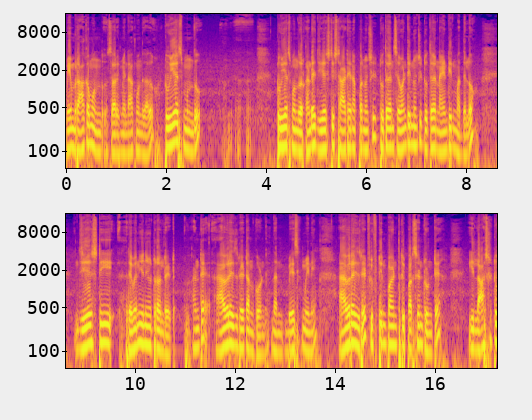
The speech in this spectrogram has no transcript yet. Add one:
మేము రాకముందు సారీ మేము రాకముందు కాదు టూ ఇయర్స్ ముందు టూ ఇయర్స్ ముందు వరకు. అంటే జిఎస్టీ స్టార్ట్ అయినప్పటి నుంచి టూ థౌజండ్ సెవెంటీన్ నుంచి టూ థౌజండ్ నైన్టీన్ మధ్యలో జిఎస్టీ రెవెన్యూ న్యూట్రల్ రేట్ అంటే యావరేజ్ రేట్ అనుకోండి దాని basic meaning average rate fifteen point three percent ఉంటే ఈ లాస్ట్ టూ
